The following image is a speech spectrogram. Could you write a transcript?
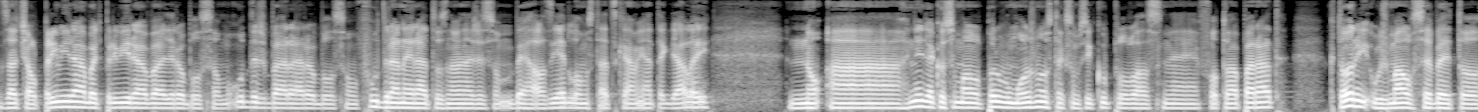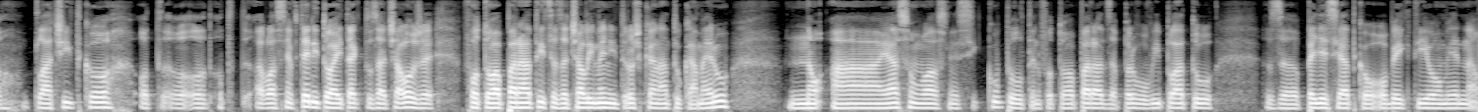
začal privyrábať, privyrábať, robil som udržbára, robil som foodrunnera, to znamená, že som behal s jedlom, s tackami a tak ďalej. No a hneď ako som mal prvú možnosť, tak som si kúpil vlastne fotoaparát, ktorý už mal v sebe to tlačítko od, od, od, a vlastne vtedy to aj takto začalo, že fotoaparáty sa začali meniť troška na tú kameru. No a ja som vlastne si kúpil ten fotoaparát za prvú výplatu, s 50 objektívom 1.8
